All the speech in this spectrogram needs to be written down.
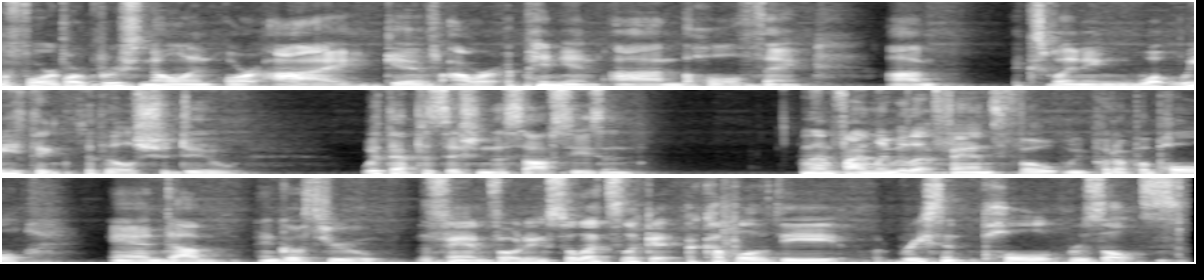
before, Bruce Nolan or I give our opinion on the whole thing, um, explaining what we think the Bills should do with that position this offseason. And then finally, we let fans vote. We put up a poll and um, and go through the fan voting. So let's look at a couple of the recent poll results.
